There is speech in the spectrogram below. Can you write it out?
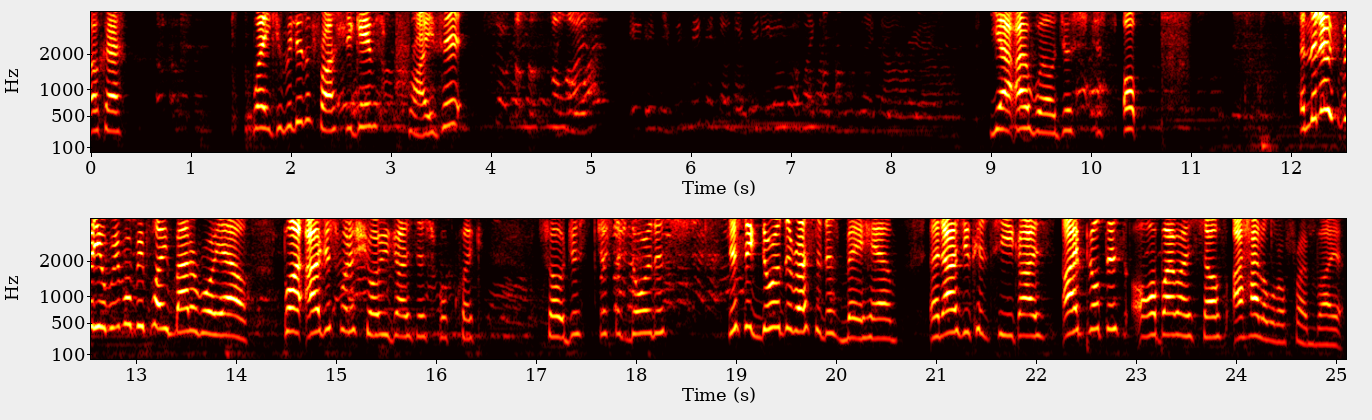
Okay. Wait, can we do the Frosty Games um, private? So, what? Aiden, should we make another video, but like on something like that? Yeah, I will. Just, just, oh. In the next video, we will be playing Battle Royale. But I just want to show you guys this real quick. So just, just ignore this. Just ignore the rest of this mayhem. And as you can see, guys, I built this all by myself. I had a little friend by it.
